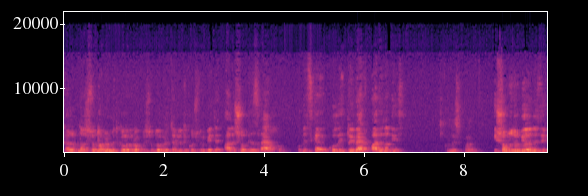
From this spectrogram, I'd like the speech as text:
Кажемо, у нас все добре, ми тако робимо все добре, та люди хочуть робити, але що буде зверху? Бо Ми цікаві, коли той верх паде на низ. Колись впевнений. І що ми зробили на низ?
